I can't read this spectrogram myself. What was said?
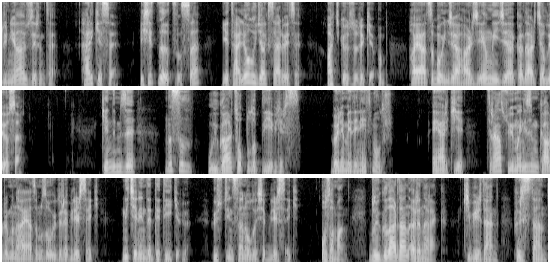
dünya üzerinde herkese eşit dağıtılsa yeterli olacak serveti açgözlülük yapıp hayatı boyunca harcayamayacağı kadar çalıyorsa kendimize nasıl uygar topluluk diyebiliriz? Böyle medeniyet mi olur? Eğer ki transhümanizm kavramını hayatımıza uydurabilirsek, Nietzsche'nin de dediği gibi üst insana ulaşabilirsek, o zaman duygulardan arınarak, kibirden, hırstan,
